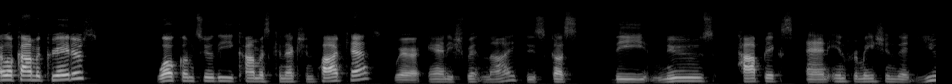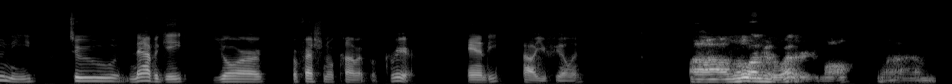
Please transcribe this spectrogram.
Hello, comic creators. Welcome to the Comics Connection podcast, where Andy Schmidt and I discuss the news, topics, and information that you need to navigate your professional comic book career. Andy, how are you feeling? Uh, a little under the weather, Gamal. Um,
